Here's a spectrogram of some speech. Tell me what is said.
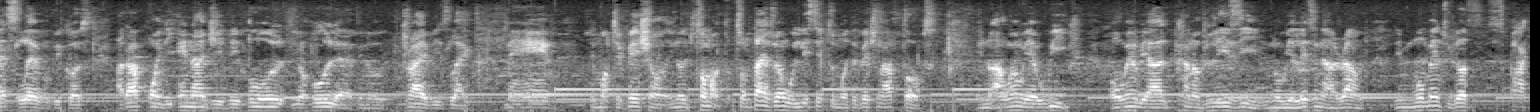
next level because at that point the energy the whole your whole uh, you know drive is like man the motivation you know some, sometimes when we listen to motivational talks you know and when we are weak or when we are kind of lazy you know we're lazing around the moment we just spark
